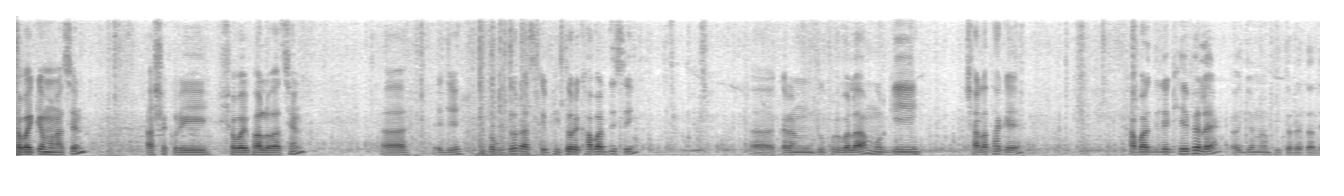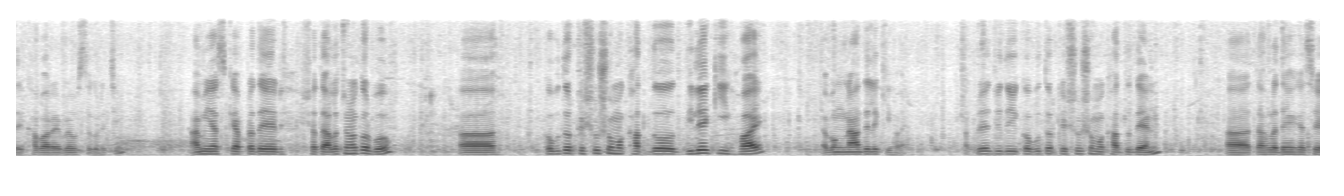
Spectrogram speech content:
সবাই কেমন আছেন? আশা করি সবাই ভালো আছেন। এই যে কবুতর, আজকে ভিতরে খাবার দিছি। কারণ দুপুরবেলা মুরগি ছাড়া থাকে, খাবার দিলে খেয়ে ফেলে, ওই জন্য ভিতরে তাদের খাবারের ব্যবস্থা করেছি। আমি আজকে আপনাদের সাথে আলোচনা করব কবুতরকে সুষম খাদ্য দিলে কি হয় এবং না দিলে কি হয়। আপনি যদি কবুতরকে সুষম খাদ্য দেন তাহলে দেখা গেছে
